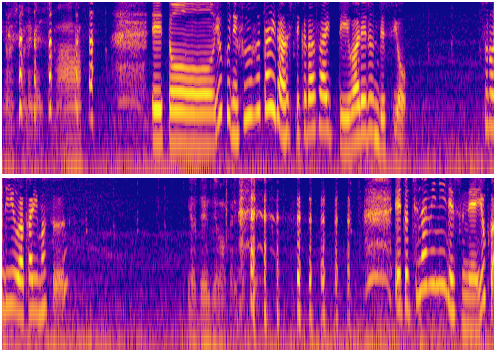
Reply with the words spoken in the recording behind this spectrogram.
よろしくお願いします。えっとよくね夫婦対談してくださいって言われるんですよ。その理由わかります？いや全然わかりません えっとちなみにですねよく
